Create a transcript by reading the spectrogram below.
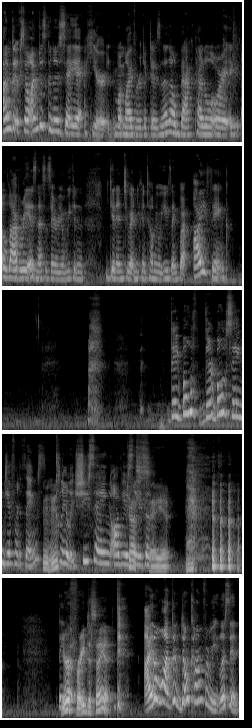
I'm so I'm just gonna say it here what my verdict is, and then I'll backpedal or elaborate as necessary, and we can get into it, and you can tell me what you think. But I think they both they're both saying different things. Mhm. Clearly, she's saying obviously Just it's a say it. You're afraid to say it. I don't want them. Don't come for me. Listen,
